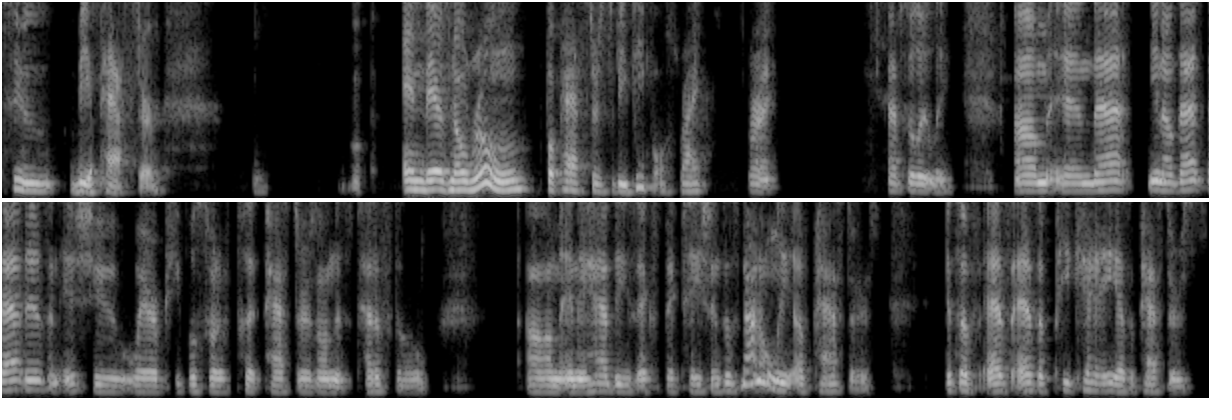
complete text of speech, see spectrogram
to be a pastor. And there's no room for pastors to be people right? Right. Absolutely. Um, and that you know that that is an issue where people sort of put pastors on this pedestal um, and they have these expectations. It's not only of pastors; it's of as as a PK, as a pastor's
